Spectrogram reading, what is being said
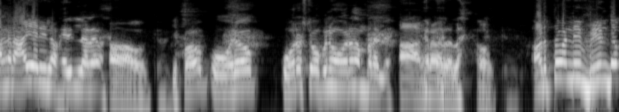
അങ്ങനെ ആ ഏരിയയിലാണ്. ഇപ്പൊ ഓരോ ഓരോ സ്റ്റോപ്പിനും ഓരോ നമ്പർ അല്ലേ? ആ അങ്ങനെ ഓക്കെ അടുത്ത വണ്ടി വീണ്ടും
